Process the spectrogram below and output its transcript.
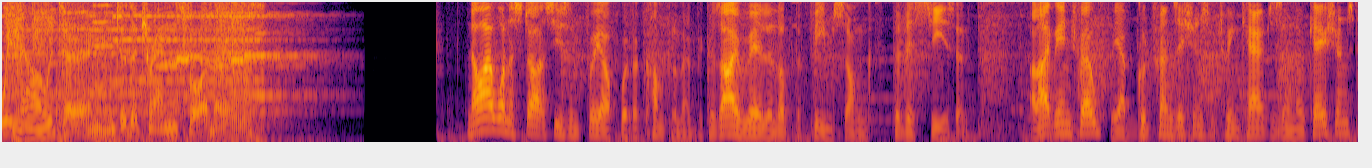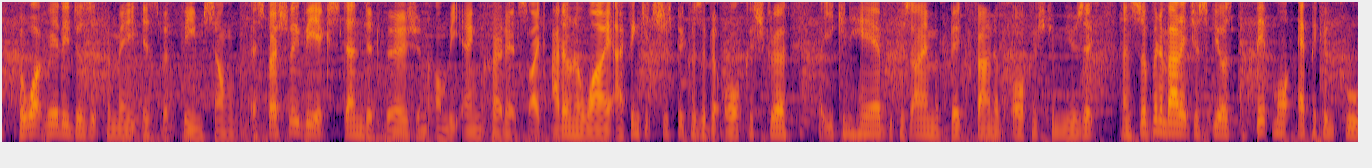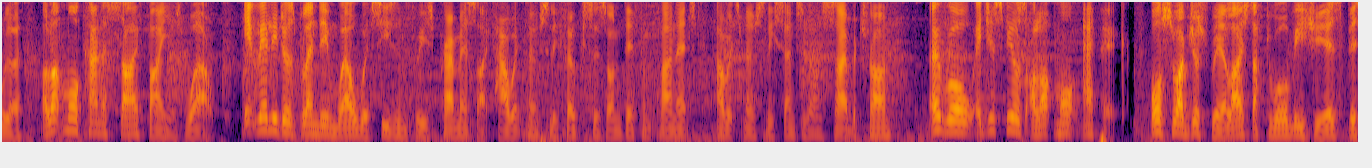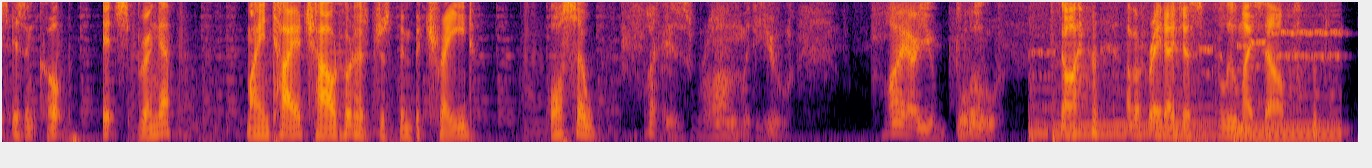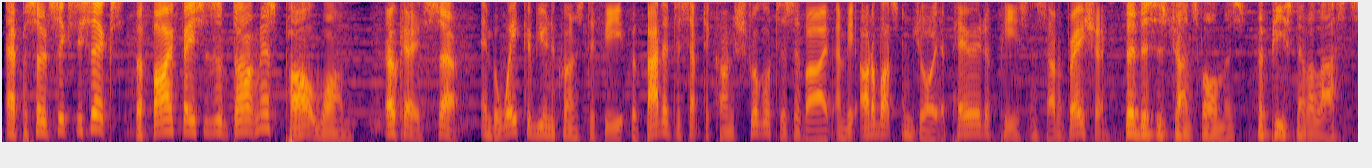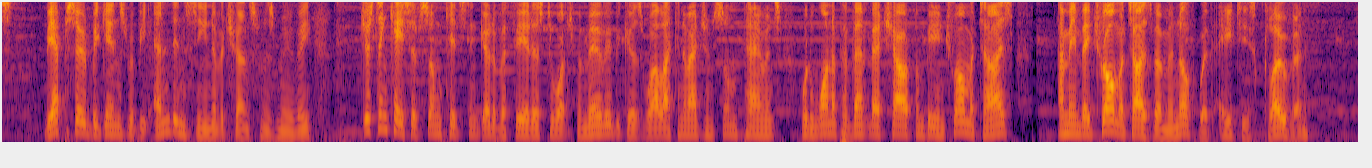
We now return to the Transformers. Now I want to start season 3 off with a compliment because I really love the theme song for this season. I like the intro, we have good transitions between characters and locations, but what really does it for me is the theme song, especially the extended version on the end credits. Like, I don't know why, I think it's just because of the orchestra that you can hear because I am a big fan of orchestra music, and something about it just feels a bit more epic and cooler, a lot more kind of sci-fi as well. It really does blend in well with Season 3's premise, like how it mostly focuses on different planets, how it's mostly centered on Cybertron, Overall, it just feels a lot more epic. Also, I've just realised after all these years, this isn't Kup, it's Springer. My entire childhood has just been betrayed. Also, What is wrong with you? Why are you blue? No, I'm afraid I just blew myself. episode 66 The Five Faces of Darkness, Part 1. Okay, so, in the wake of Unicron's defeat, the battered Decepticons struggle to survive and the Autobots enjoy a period of peace and celebration. But this is Transformers. The peace never lasts. The episode begins with the ending scene of a Transformers movie, just in case if some kids didn't go to the theatres to watch the movie because, well, I can imagine some parents would want to prevent their child from being traumatised. I mean, they traumatised them enough with 80s clothing.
